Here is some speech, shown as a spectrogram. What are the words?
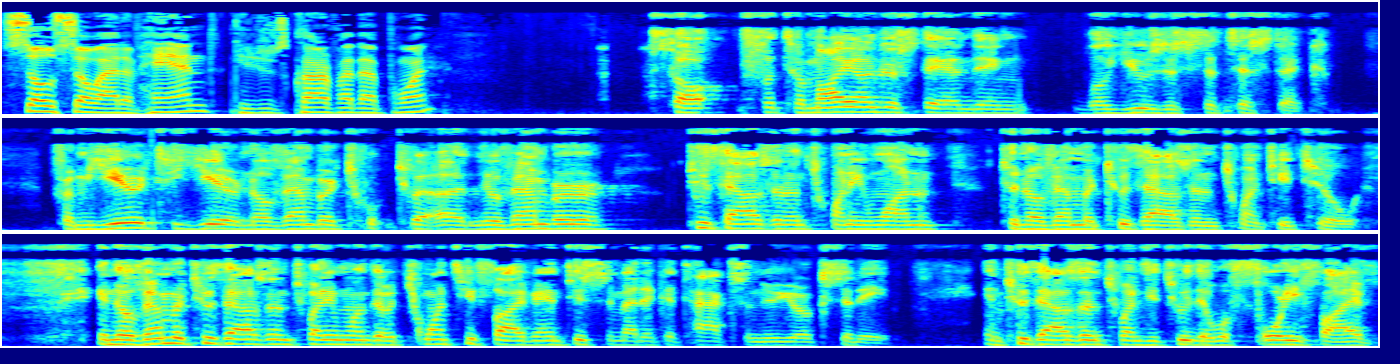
so so out of hand? Can you just clarify that point? So, for, to my understanding, we'll use a statistic from year to year, November to, uh, November 2021 to November 2022. In November 2021, there were 25 anti-Semitic attacks in New York City. In 2022, there were 45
